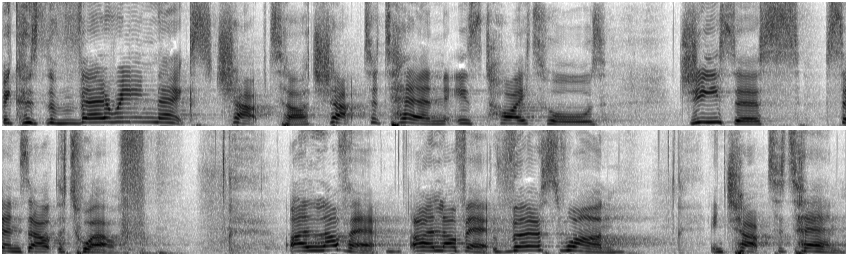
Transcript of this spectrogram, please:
because the very next chapter, chapter 10, is titled Jesus Sends Out the 12. I love it. I love it. Verse 1 in chapter 10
